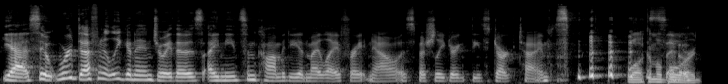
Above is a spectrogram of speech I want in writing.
Yeah, so we're definitely going to enjoy those. I need some comedy in my life right now, especially during these dark times. Welcome So- aboard.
